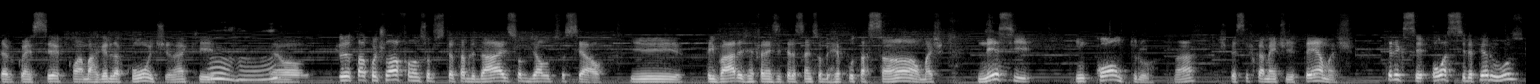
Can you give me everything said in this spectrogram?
deve conhecer, com a Margarida Conte, né, que uhum. é, eu continuava falando sobre sustentabilidade, sobre diálogo social. E tem várias referências interessantes sobre reputação, mas nesse encontro, né, especificamente de temas, teria que ser ou a Cecília Peruso,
